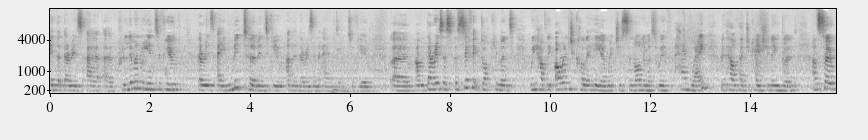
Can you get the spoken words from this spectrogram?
in that there is a, a preliminary interview, there is a midterm interview, and then there is an end interview. Um, and there is a specific document we have the orange colour here, which is synonymous with HEMWAY, with Health Education England. And so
